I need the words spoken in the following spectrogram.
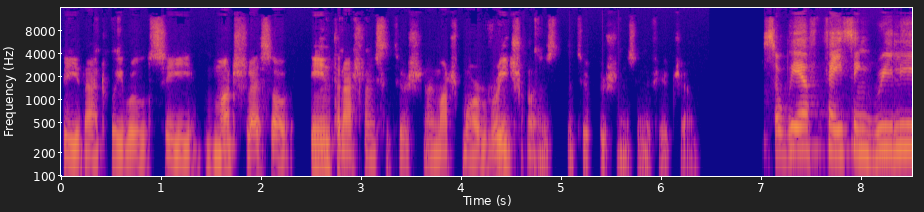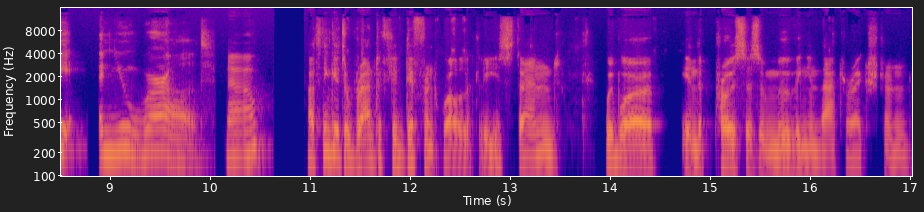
be that we will see much less of international institutions and much more regional institutions in the future. So we are facing really a new world, no? I think it's a radically different world, at least. And we were in the process of moving in that direction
